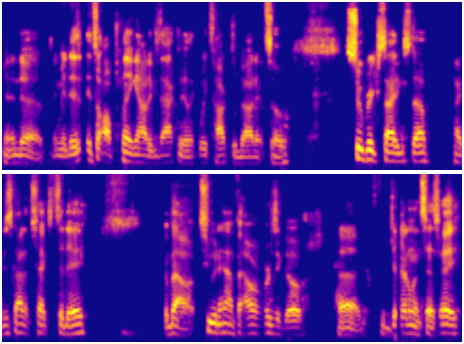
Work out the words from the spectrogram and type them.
And uh, I mean, it's all playing out exactly like we talked about it. So super exciting stuff. I just got a text today about two and a half hours ago. Uh, the gentleman says, Hey,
